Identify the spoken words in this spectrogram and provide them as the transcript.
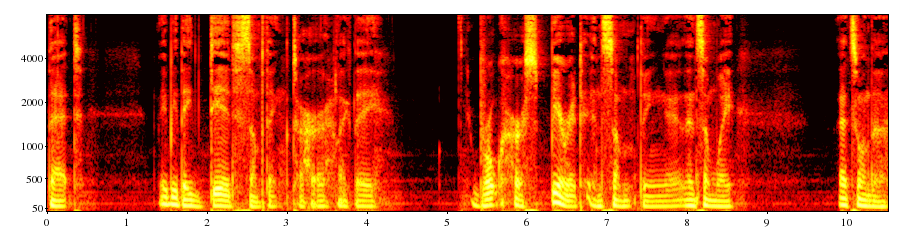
that maybe they did something to her, like they broke her spirit in something, uh, in some way. That's on the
